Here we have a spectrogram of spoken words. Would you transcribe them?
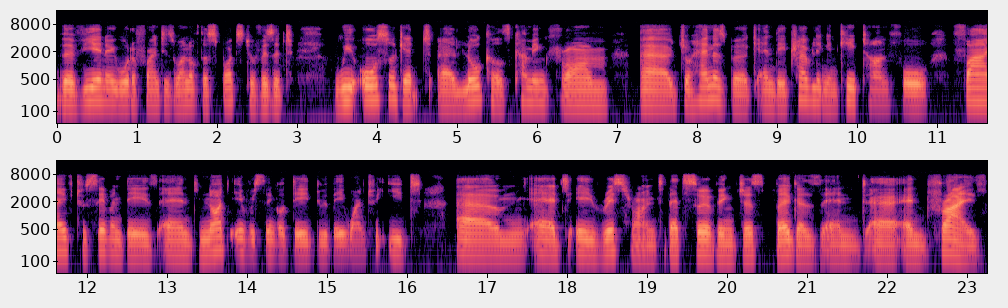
the V&A waterfront is one of the spots to visit. We also get uh, locals coming from uh, Johannesburg and they're traveling in Cape Town for five to seven days. And not every single day do they want to eat um, at a restaurant that's serving just burgers and uh, and fries.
